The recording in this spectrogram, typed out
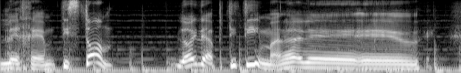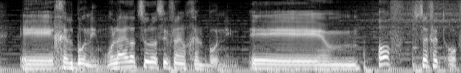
לחם, תסתום. לא יודע, פתיתים, אה, אה, אה, אה, חלבונים, אולי רצו להוסיף להם חלבונים. אה, עוף, תוספת עוף.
